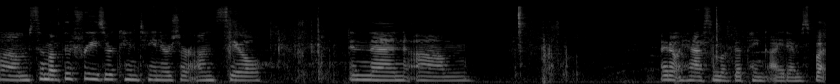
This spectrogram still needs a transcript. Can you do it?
Um, some of the freezer containers are on sale. And then um, I don't have some of the pink items, but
